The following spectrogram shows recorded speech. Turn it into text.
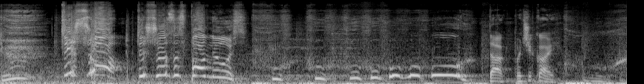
Ти що? Ти що заспавнилось? Фух, фух, фух, фух, фух, фух, фух. Так, почекай. Фух,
